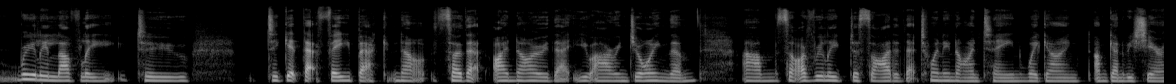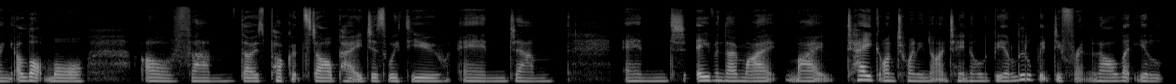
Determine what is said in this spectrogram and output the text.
really lovely to to get that feedback no, so that I know that you are enjoying them. Um, so I've really decided that 2019 we're going I'm going to be sharing a lot more of um, those pocket style pages with you and um, and even though my my take on 2019 will be a little bit different and I'll let you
